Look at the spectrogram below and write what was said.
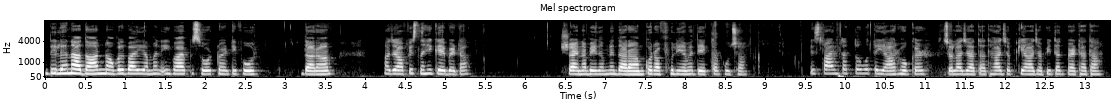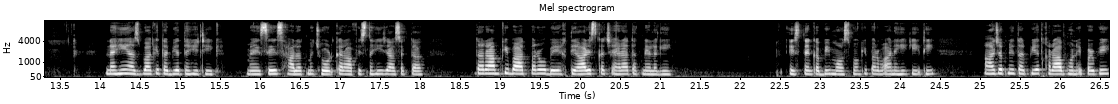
दिल है नादान नावल बाय यमन ईवा एपिसोड ट्वेंटी फोर दाराम। आज ऑफ़िस नहीं गए बेटा। शाइना बेगम ने दाराम को रफुलिया में देखकर पूछा। इस टाइम तक तो वो तैयार होकर चला जाता था, जबकि आज अभी तक बैठा था। नहीं असबा की तबीयत नहीं ठीक। मैं इसे इस हालत में छोड़कर ऑफ़िस नहीं जा सकता। दाराम की बात पर वो बेख्तियार इसका चेहरा तकने लगी। इसने कभी मौसमों की परवाह नहीं की थी। आज अपनी तबीयत ख़राब होने पर भी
